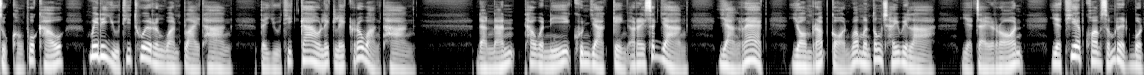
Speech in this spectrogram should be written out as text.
สุขของพวกเขาไม่ได้อยู่ที่ถ้วยรางวัลปลายทาง แต่อยู่ที่ก้าวเล็กๆ ระหว่างทาง ดังนั้นถ้าวันนี้คุณอยากเก่งอะไรสักอย่าง อย่างแรกยอมรับก่อนว่ามันต้องใช้เวลา อย่าใจร้อน อย่าเทียบความสำเร็จบท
